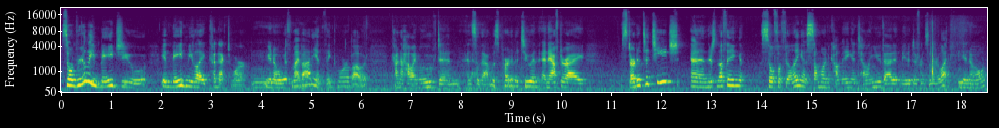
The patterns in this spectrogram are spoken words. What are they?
So it really made you, it made me like connect more, you know, mm. with my body and think more about kind of how I moved and and so that was part of it too and and after I started to teach and there's nothing so fulfilling as someone coming and telling you that it made a difference in their life you mm-hmm. know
